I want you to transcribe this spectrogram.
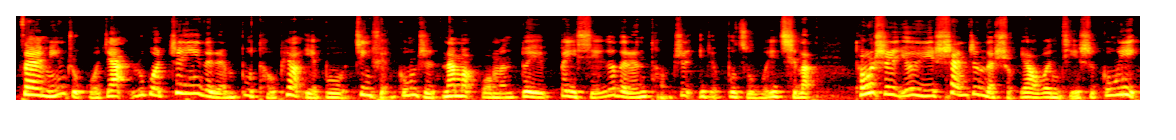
在民主国家，如果正义的人不投票也不竞选公职，那么我们对被邪恶的人统治也就不足为奇了。同时，由于善政的首要问题是公义，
